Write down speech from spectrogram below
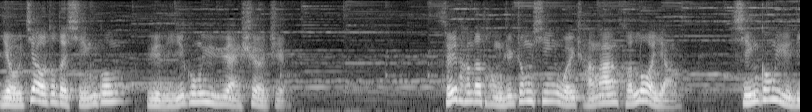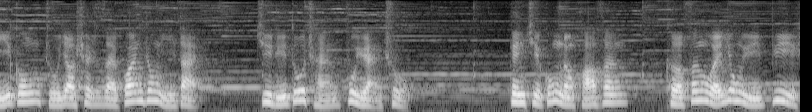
有较多的行宫与离宫御苑设置。隋唐的统治中心为长安和洛阳，行宫与离宫主要设置在关中一带，距离都城不远处。根据功能划分，可分为用于避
